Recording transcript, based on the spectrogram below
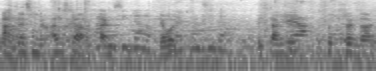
Ach, der ist noch mit, alles klar. Haben Sie da. Jawohl. Dann Sie da. Ich danke. Schönen Dank.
